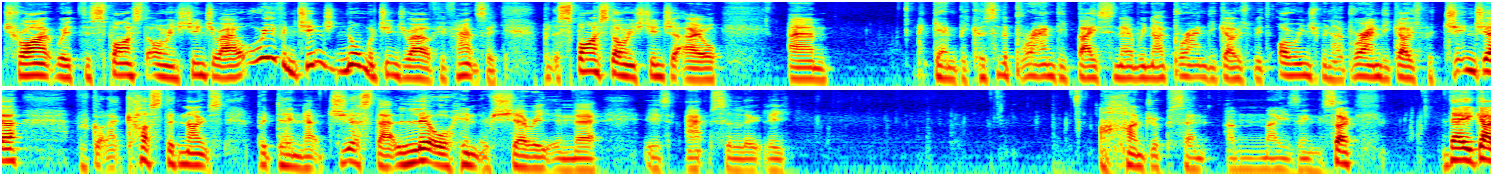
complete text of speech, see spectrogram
try it with the spiced orange ginger ale or even ginger, normal ginger ale if you fancy. But the spiced orange ginger ale, um, Again, because of the brandy base in there, we know brandy goes with orange, we know brandy goes with ginger. We've got that custard notes, but then that just that little hint of sherry in there is absolutely 100% amazing. So there you go.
